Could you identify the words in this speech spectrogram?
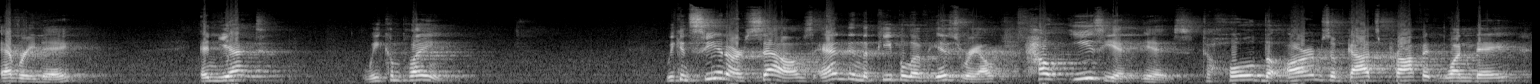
every day. And yet, we complain. We can see in ourselves and in the people of Israel how easy it is to hold the arms of God's prophet one day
